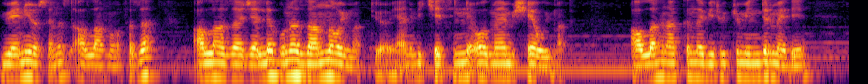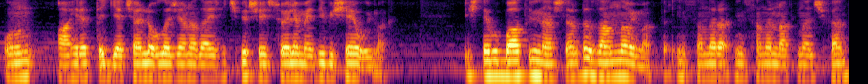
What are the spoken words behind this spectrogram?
güveniyorsanız Allah muhafaza Allah Azze ve Celle buna zanla uymak diyor. Yani bir kesinliği olmayan bir şeye uymak. Allah'ın hakkında bir hüküm indirmediği, onun ahirette geçerli olacağına dair hiçbir şey söylemediği bir şeye uymak. İşte bu batıl inançlar da zanna uymaktır. İnsanlara, insanların aklından çıkan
